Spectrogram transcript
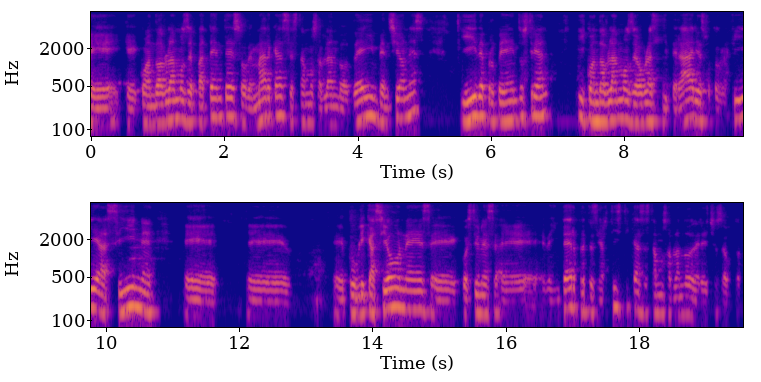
que, cuando hablamos de patentes o de marcas, estamos hablando de invenciones y de propiedad industrial. Y cuando hablamos de obras literarias, fotografía, cine, eh, eh, eh, publicaciones, cuestiones de intérpretes y artísticas, estamos hablando de derechos de autor.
